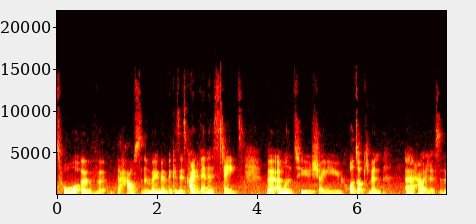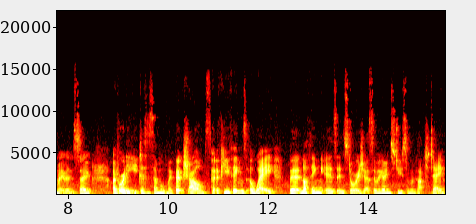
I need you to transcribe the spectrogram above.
tour of the house at the moment because it's kind of in a state, but I want to show you or document uh, how it looks at the moment. So I've already disassembled my bookshelves, put a few things away, but nothing is in storage yet, so we're going to do some of that today.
